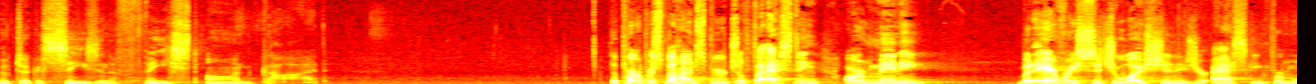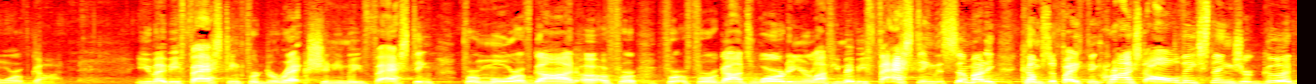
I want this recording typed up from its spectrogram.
who took a season to feast on God. The purpose behind spiritual fasting are many, but every situation is you're asking for more of God. You may be fasting for direction. You may be fasting for more of God, uh, for, for, for God's word in your life. You may be fasting that somebody comes to faith in Christ. All these things are good,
